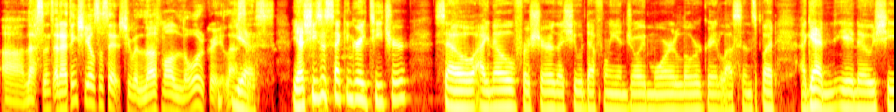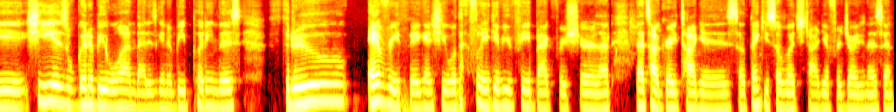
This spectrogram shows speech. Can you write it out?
uh, lessons. And I think she also said she would love more lower grade lessons. Yes. Yeah, she's a second grade teacher. So I know for sure that she would definitely enjoy more lower grade lessons. But again, you know, she she is gonna be one that is gonna be putting this through everything and she will definitely give you feedback for sure. That that's how great tanya is. So thank you so much tanya for joining us and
